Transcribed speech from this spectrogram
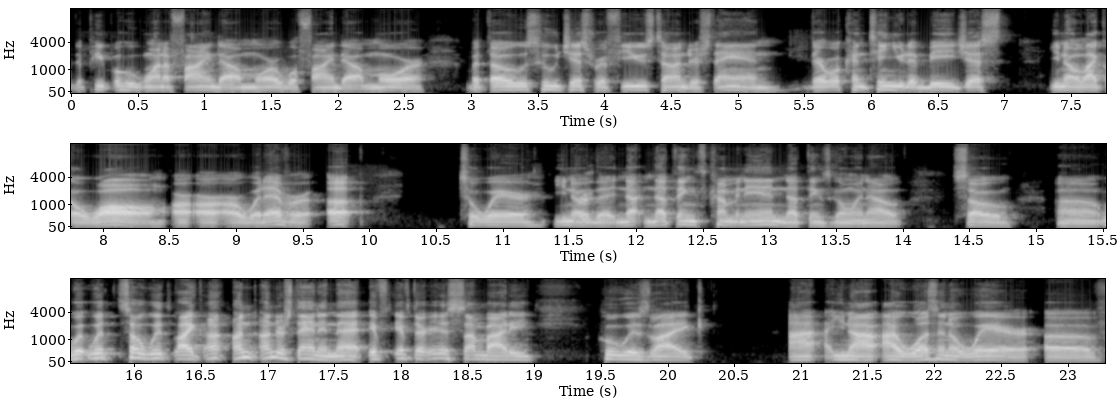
The people who want to find out more will find out more. But those who just refuse to understand there will continue to be just you know like a wall or, or, or whatever up to where you know that no, nothing's coming in, nothing's going out. So uh, with, with so with like un- understanding that if if there is somebody who is like I you know I, I wasn't aware of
